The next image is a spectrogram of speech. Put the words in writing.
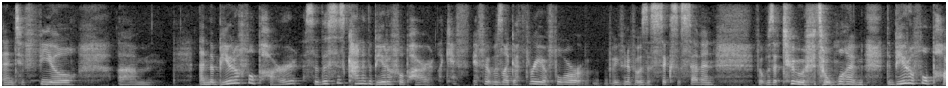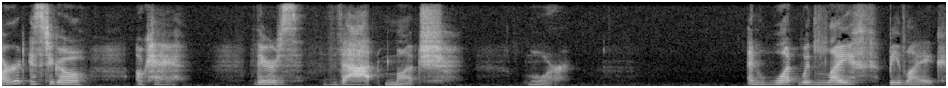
and to feel. Um, and the beautiful part, so this is kind of the beautiful part. Like if, if it was like a three or four, even if it was a six, a seven, if it was a two, if it's a one, the beautiful part is to go, okay, there's that much more and what would life be like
